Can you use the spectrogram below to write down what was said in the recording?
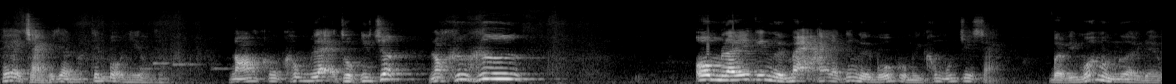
Thế hệ trẻ bây giờ nó tiến bộ nhiều rồi. Nó không, không lệ thuộc như trước. Nó khư khư ôm lấy cái người mẹ hay là cái người bố của mình không muốn chia sẻ bởi vì mỗi một người đều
